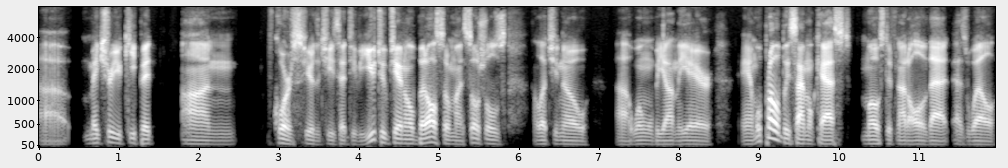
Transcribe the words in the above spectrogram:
uh, make sure you keep it on of course, here the Cheesehead TV YouTube channel, but also my socials. I'll let you know uh, when we'll be on the air. And we'll probably simulcast most, if not all of that as well,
